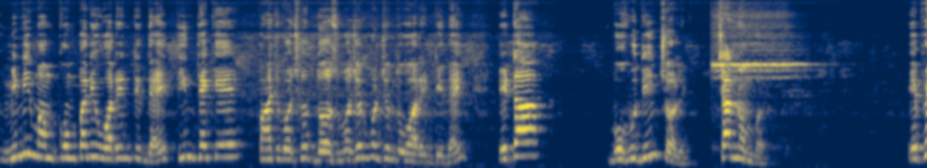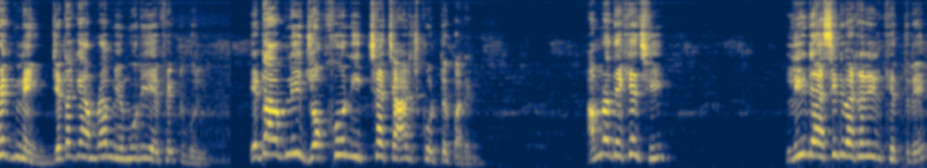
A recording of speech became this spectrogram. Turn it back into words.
মিনিমাম কোম্পানি ওয়ারেন্টি দেয়, তিন থেকে পাঁচ বছর, দশ বছর পর্যন্ত ওয়ারেন্টি দেয়। এটা বহুদিন চলে। চার নম্বর এফেক্ট নেই, যেটাকে আমরা মেমোরি এফেক্ট বলি। এটা আপনি যখন ইচ্ছা চার্জ করতে পারেন। আমরা দেখেছি লিড অ্যাসিড ব্যাটারির ক্ষেত্রে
